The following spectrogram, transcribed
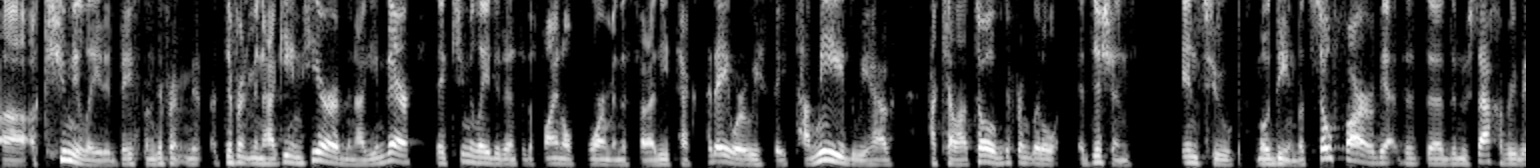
uh, accumulated based on different different minhagim here, minhagim there. They accumulated into the final form in the Sfaradi text today, where we say Tamid, we have Hakel Hatov, different little additions into Modim. But so far, the, the, the Nusach of Rabbi,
